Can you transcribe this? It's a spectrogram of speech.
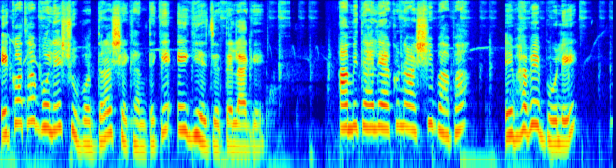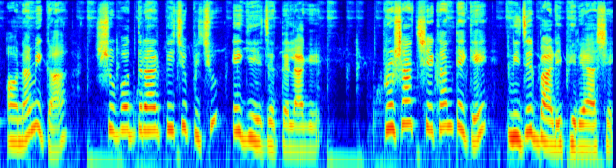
এ কথা বলে সুভদ্রা সেখান থেকে এগিয়ে যেতে লাগে। আমি তাহলে এখন আসি বাবা। এভাবে বলে অনামিকা সুভদ্রার পিছু পিছু এগিয়ে যেতে লাগে। প্রসাদ সেখান থেকে নিজের বাড়ি ফিরে আসে।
